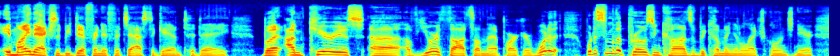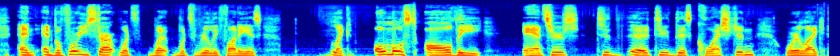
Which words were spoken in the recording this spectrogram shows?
it might actually be different if it's asked again today. But I'm curious uh, of your thoughts on that, Parker. What are what are some of the pros and cons of becoming an electrical engineer? And and before you start, what's what what's really funny is like almost all the answers to uh, to this question were like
